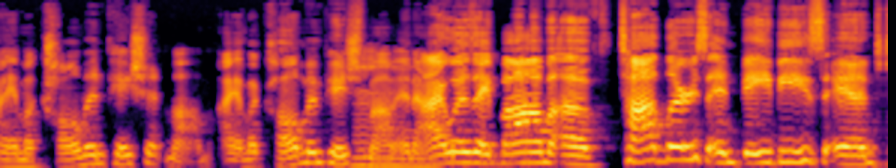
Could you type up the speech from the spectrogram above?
I am a calm and patient mom. I am a calm and patient mm. mom. And mm. I was a mom of toddlers and babies and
